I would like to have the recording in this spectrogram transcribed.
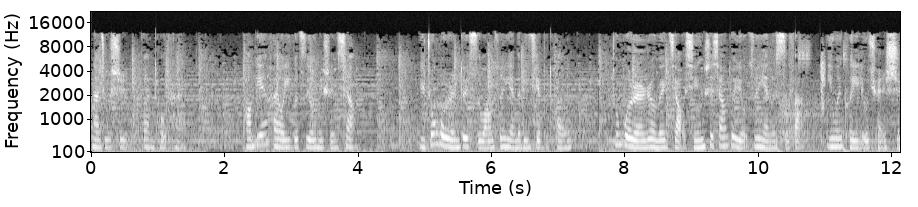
那就是断头台，旁边还有一个自由女神像。与中国人对死亡尊严的理解不同，中国人认为绞刑是相对有尊严的死法，因为可以留全尸；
